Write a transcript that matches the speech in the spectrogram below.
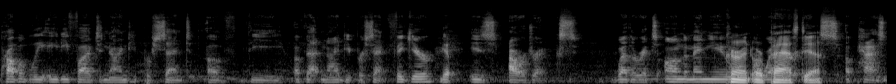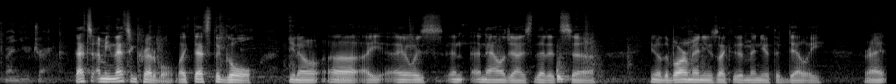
probably 85 to 90 percent of the of that 90 percent figure Yep. is our drinks, whether it's on the menu, Current or whether past, yeah. a past menu drink. That's I mean that's incredible. Like that's the goal. You know, uh, I I always an- analogize that it's uh, you know the bar menu is like the menu at the deli, right?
